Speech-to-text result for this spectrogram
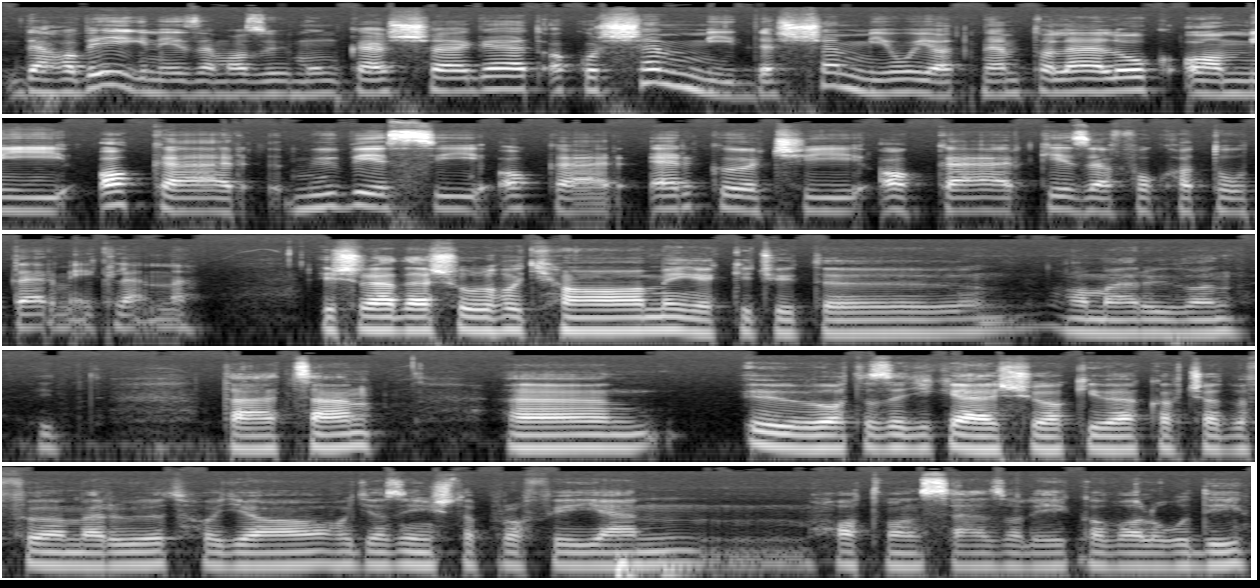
De ha végignézem az ő munkásságát, akkor semmi, de semmi olyat nem találok, ami akár művészi, akár erkölcsi, akár kézzelfogható termék lenne. És ráadásul, hogyha még egy kicsit, ha már ő van itt tálcán, ő volt az egyik első, akivel kapcsolatban fölmerült, hogy, a, hogy az Insta profilján 60% a valódi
